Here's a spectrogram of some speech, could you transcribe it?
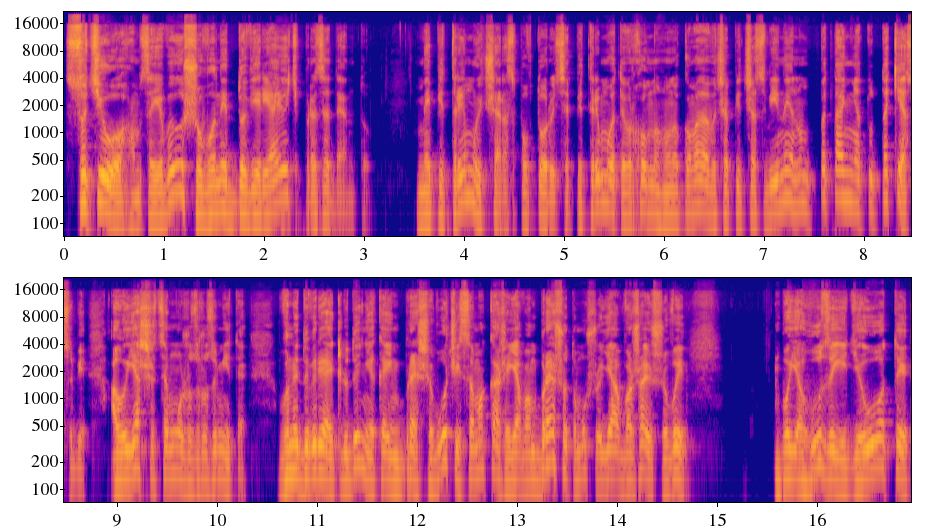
соціологам заявили, що вони довіряють президенту. Не підтримують, ще раз повторюся, підтримувати Верховного Головнокомандувача під час війни. Ну, питання тут таке собі, але я ще це можу зрозуміти. Вони довіряють людині, яка їм бреше в очі, і сама каже: Я вам брешу, тому що я вважаю, що ви боягузи, ідіоти,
